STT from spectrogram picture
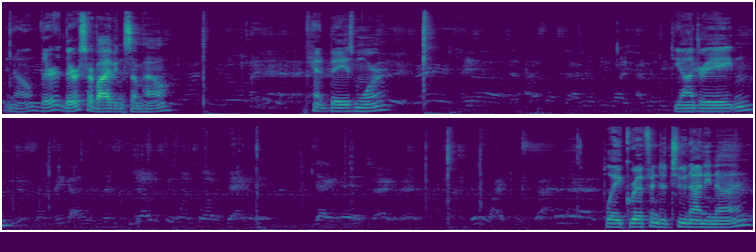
you know they're they're surviving somehow. Kent Bazemore, DeAndre Ayton, Blake Griffin to 299.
